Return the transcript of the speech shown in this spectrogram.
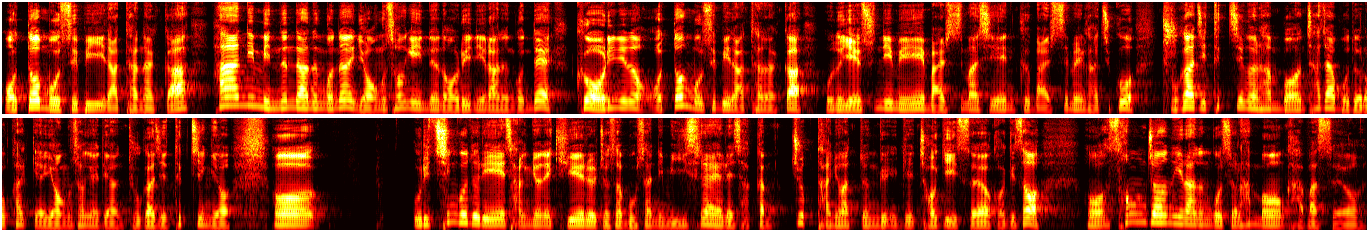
어떤 모습이 나타날까? 하나님 믿는다는 거는 영성이 있는 어린이라는 건데 그 어린이는 어떤 모습이 나타날까? 오늘 예수님이 말씀하신 그 말씀을 가지고 두 가지 특징을 한번 찾아보도록 할게요. 영성에 대한 두 가지 특징이요. 어, 우리 친구들이 작년에 기회를 줘서 목사님이 이스라엘에 잠깐 쭉 다녀왔던 적이 있어요. 거기서 어, 성전이라는 곳을 한번 가봤어요.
